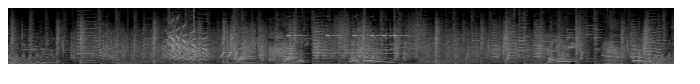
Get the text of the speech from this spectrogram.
Woohoo! Oh!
